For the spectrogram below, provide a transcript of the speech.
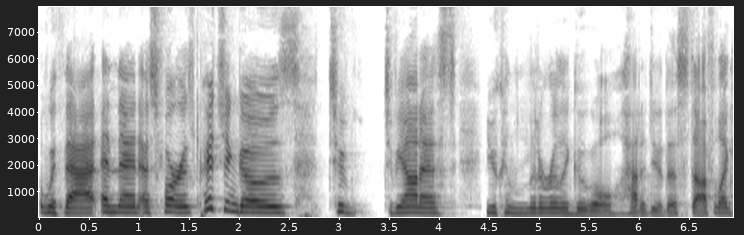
with that and then as far as pitching goes to to be honest you can literally google how to do this stuff like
